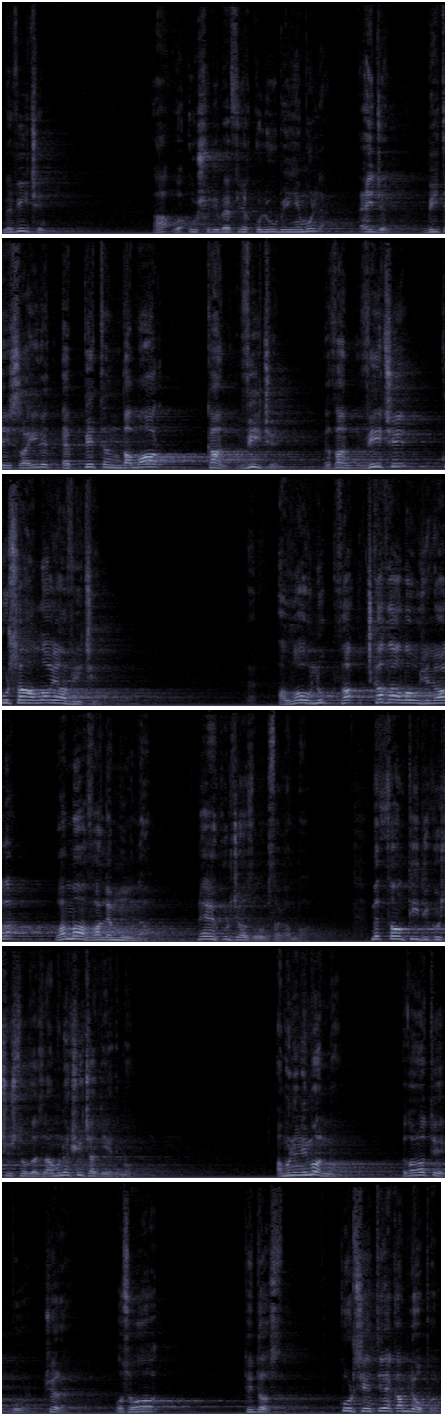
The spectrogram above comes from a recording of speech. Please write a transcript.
Me viçin A wa ushriba fi qulubihim al-ijl. Bijtë e Israilit e pitën në damar kan viçin. E than viçi kurse Allahu ja viçi. Allahu nuk tha, çka tha Allahu xhele ve ala? Wa ma zalamuna. Neve kurgjo zullum s'na kanë bërë. Me të thonë ty dikush qështu vllezër, a mun e kshyr atë njeri më? A mun i nimon më? E thonë o ti, burrë, qëre, ose o ti dosë, kur që e ti e kam lopën,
